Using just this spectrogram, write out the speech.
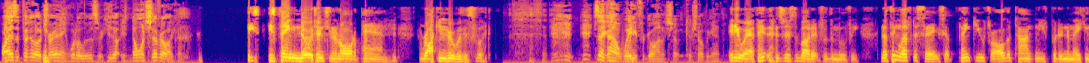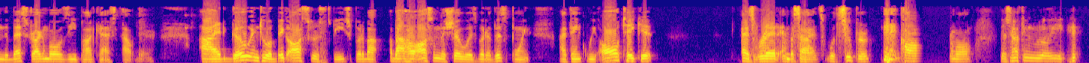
why is it Piccolo training? What a loser. He, no one should ever like him. He's he's paying no attention at all to Pan, rocking her with his foot. He's like oh, kind of waiting for Gohan to show, show up again. Anyway, I think that's just about it for the movie. Nothing left to say except thank you for all the time you've put into making the best Dragon Ball Z podcast out there. I'd go into a big Oscar speech, but about about how awesome the show is. But at this point, I think we all take it as read. And besides, with Super Carnival, there's nothing really.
